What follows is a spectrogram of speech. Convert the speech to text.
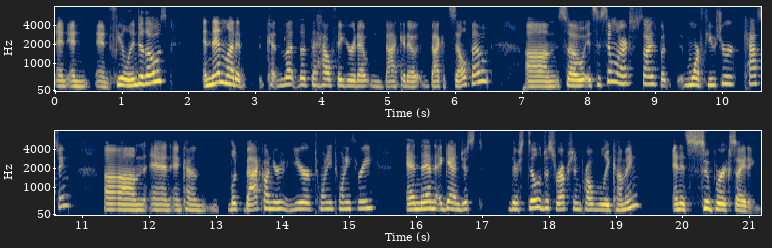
and and and feel into those and then let it let, let the how figure it out and back it out back itself out. Um, so it's a similar exercise, but more future casting um, and and kind of look back on your year of 2023 and then again just there's still disruption probably coming and it's super exciting.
